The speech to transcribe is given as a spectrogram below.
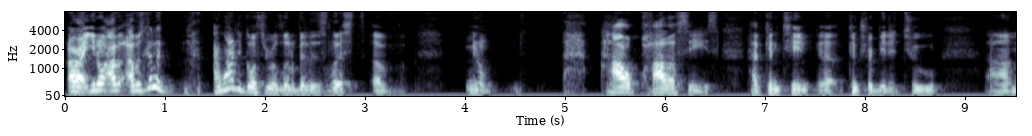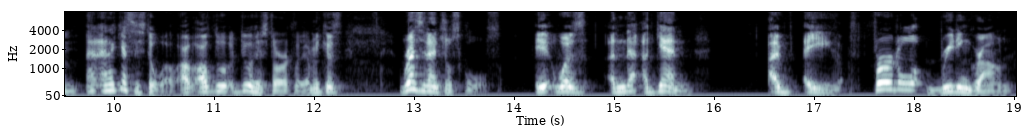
all right, you know, I, I was gonna, I wanted to go through a little bit of this list of, you know how policies have continu- uh, contributed to, um, and, and, I guess they still will. I'll, I'll do do it historically. I mean, because residential schools, it was again a, a fertile breeding ground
